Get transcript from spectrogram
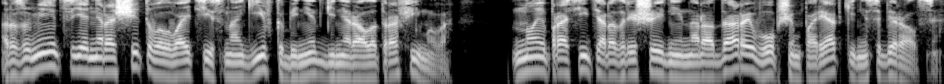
Разумеется, я не рассчитывал войти с ноги в кабинет генерала Трофимова, но и просить о разрешении на радары в общем порядке не собирался.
